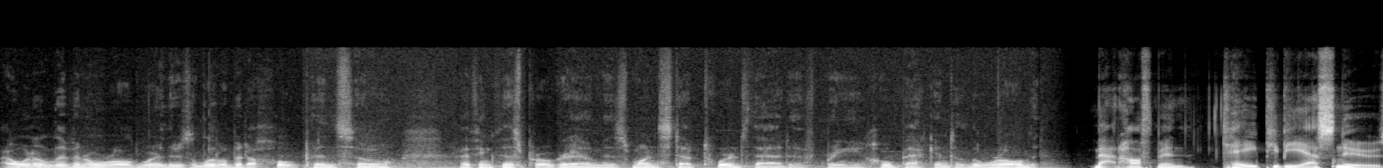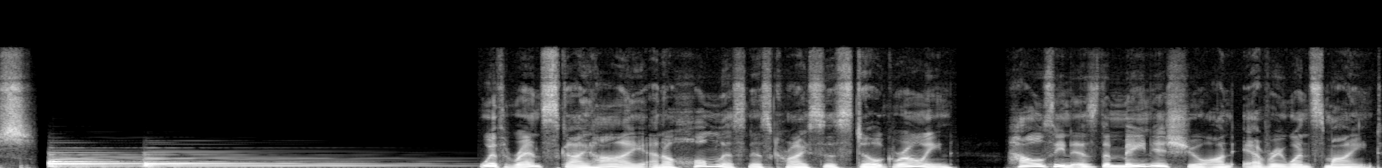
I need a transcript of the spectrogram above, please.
I want to live in a world where there's a little bit of hope, and so I think this program is one step towards that of bringing hope back into the world. Matt Hoffman, KPBS News. With rents sky high and a homelessness crisis still growing, housing is the main issue on everyone's mind.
